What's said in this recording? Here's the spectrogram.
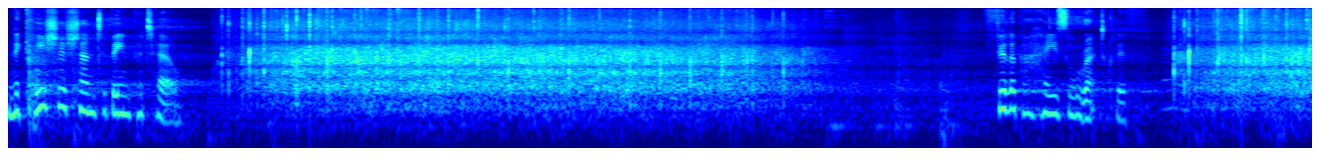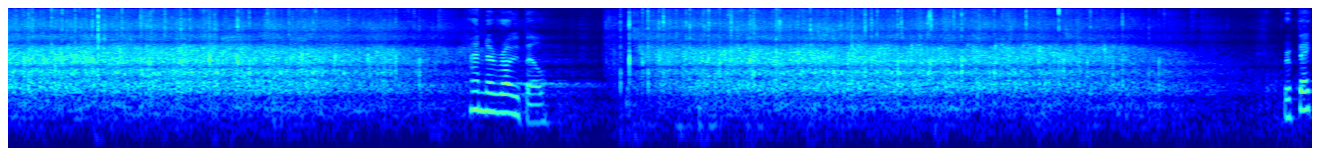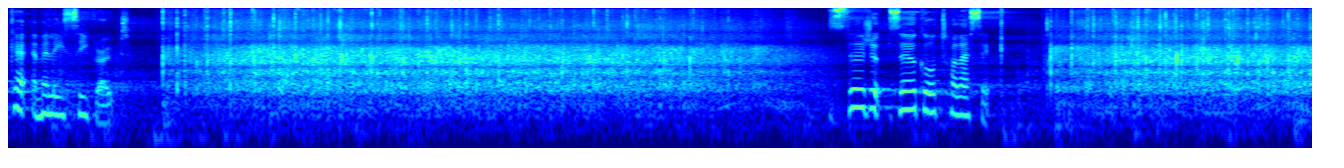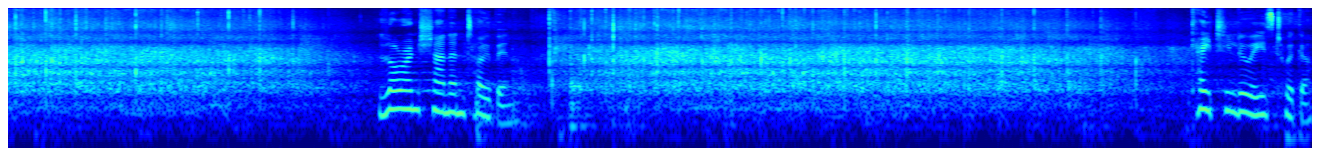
Nikisha Shantabeen Patel. Philippa Hazel Ratcliffe. Hannah Robill. Rebecca Emily Seagroat. Zergor Tolasic. Lauren Shannon Tobin. Katie Louise Twigger.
